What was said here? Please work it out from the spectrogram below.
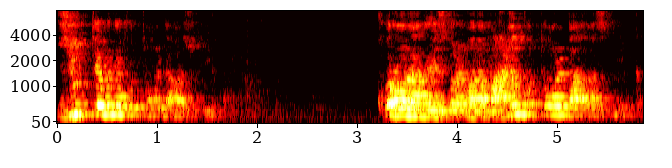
이웃 때문에 고통을 당할 수도 있고요. 코로나로 해서 얼마나 많은 고통을 당했습니까?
